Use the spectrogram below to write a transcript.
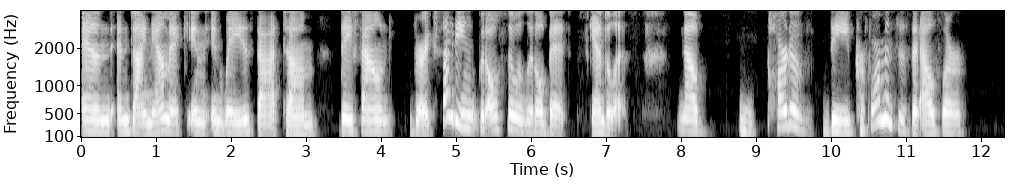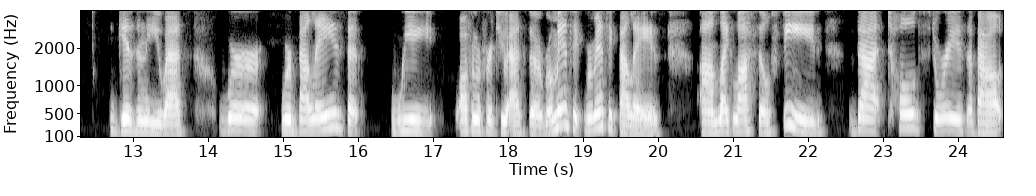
and and dynamic in in ways that um, they found very exciting, but also a little bit scandalous. Now, part of the performances that Elssler gives in the US were were ballets that we often refer to as the romantic romantic ballets, um, like La Sylphide, that told stories about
